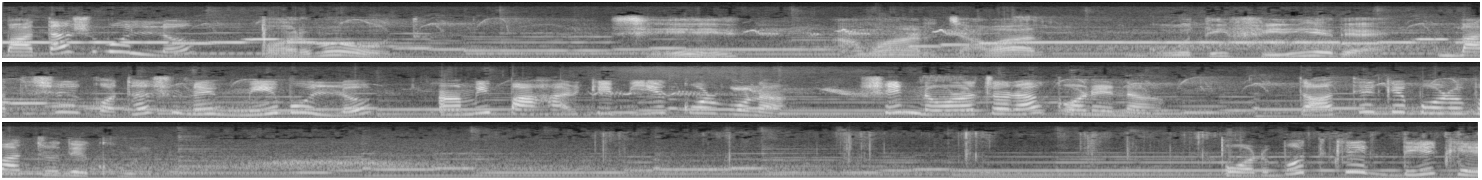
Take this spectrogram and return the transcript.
বাতাস বলল পর্বত। সে আমার যাওয়ার গতি ফিরিয়ে দেয়। বাতাসের কথা শুনে মেয়ে বলল আমি পাহাড়কে বিয়ে করব না সে নড়াচড়া করে না। তার থেকে বড় পাত্র দেখুন। পর্বতকে দেখে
